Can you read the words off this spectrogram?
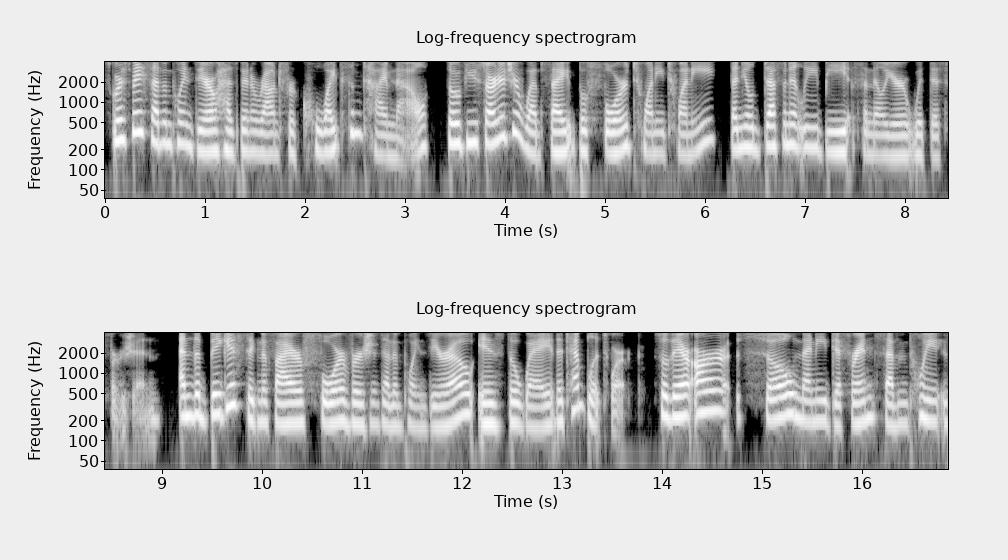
Squarespace 7.0 has been around for quite some time now, so if you started your website before 2020, then you'll definitely be familiar with this version. And the biggest signifier for version 7.0 is the way the templates work. So there are so many different 7.0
